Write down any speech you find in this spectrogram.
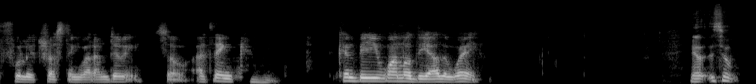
fully trusting what I'm doing. So I think mm-hmm. it can be one or the other way. Know, so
